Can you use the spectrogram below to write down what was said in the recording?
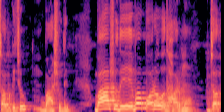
সব কিছু বাসুদেব। বাসুদেব পর ধর্ম যত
